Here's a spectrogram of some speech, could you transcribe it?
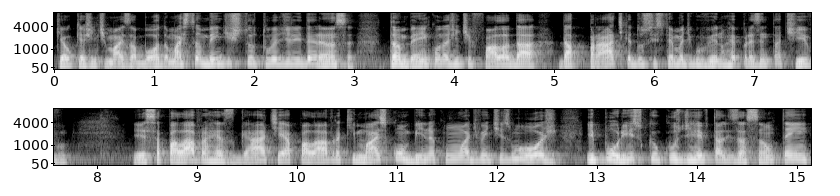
que é o que a gente mais aborda, mas também de estrutura de liderança. Também quando a gente fala da, da prática do sistema de governo representativo. Essa palavra resgate é a palavra que mais combina com o adventismo hoje. E por isso que o curso de revitalização tem,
